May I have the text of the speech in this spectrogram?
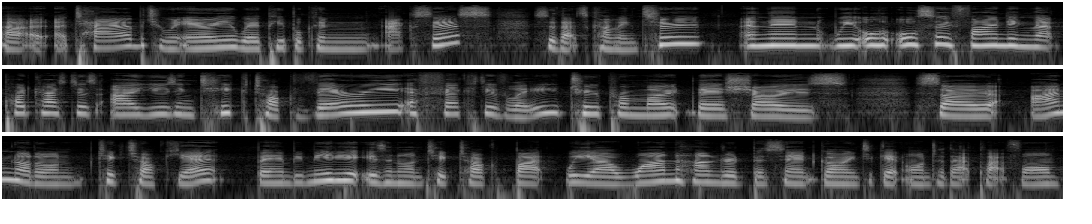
uh, a tab to an area where people can access. So that's coming too. And then we are also finding that podcasters are using TikTok very effectively to promote their shows. So I'm not on TikTok yet. Bamby Media isn't on TikTok, but we are 100% going to get onto that platform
